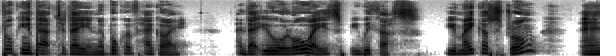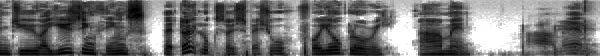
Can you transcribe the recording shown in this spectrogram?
talking about today in the book of Haggai, and that you will always be with us. You make us strong and you are using things that don't look so special for your glory. Amen. Amen.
